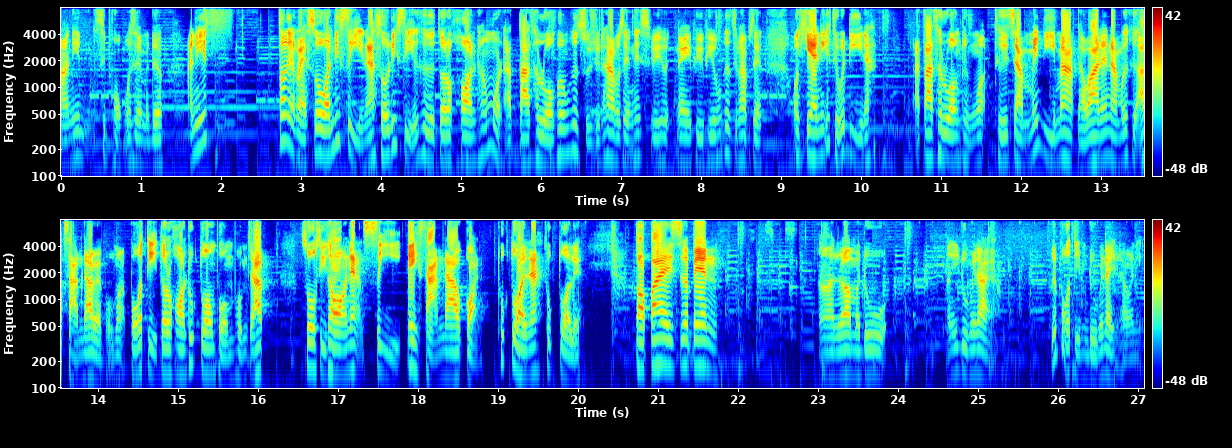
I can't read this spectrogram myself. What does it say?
า นี่ 16%เหมือนเดิม อันนี้ ต้องเรียกอะไรโซนที่ 4 นะ โซนที่ 4 ก็คือตัวละครทั้งหมดอัตราทะลวงเพิ่มขึ้น 0.5%ในใน PVP เพิ่มขึ้น 15%โอเค อันนี้ก็ถือว่าดีนะ อัตราทะลวงถึงว่าถือจะไม่ดีมากแต่ว่าแนะนำก็คืออัพ 3 ดาวแบบผมอะปกติตัวละครทุกตัวของผมผมจะอัพโซสีทองเนี่ยสี่เอ้ยสามดาวก่อนทุกตัวนะ ทุกตัวเลย ต่อไปจะเป็นอ่าเดี๋ยวเรามาดู อันนี้ดูไม่ได้หรือปกติมันดูไม่ได้อยู่แล้วอันนี้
